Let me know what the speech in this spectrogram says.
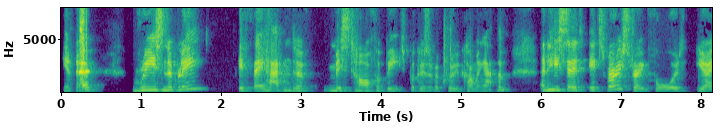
You know, reasonably, if they hadn't have missed half a beat because of a crew coming at them. And he said it's very straightforward. You know,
